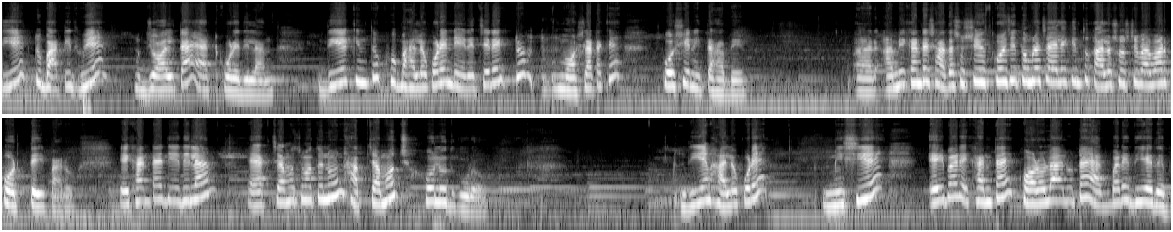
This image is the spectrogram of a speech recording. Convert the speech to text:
দিয়ে একটু বাটি ধুয়ে জলটা অ্যাড করে দিলাম। দিয়ে কিন্তু খুব ভালো করে নেড়ে চেড়ে একটু মশলাটাকে কষিয়ে নিতে হবে। আর আমি এখানটায় সাদা সর্ষে ইউজ করেছি, তোমরা চাইলে কিন্তু কালো সর্ষে ব্যবহার করতেই পারো। এখানটায় দিয়ে দিলাম এক চামচ মতো নুন, হাফ চামচ হলুদ গুঁড়ো। দিয়ে ভালো করে মিশিয়ে এইবার এখানটায় করলা আলুটা একবারে দিয়ে দেব।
